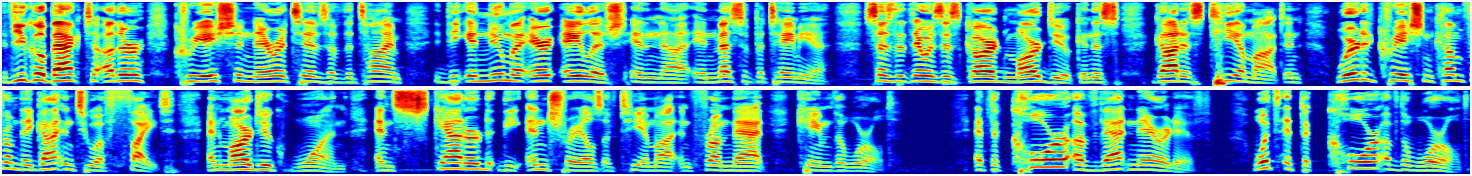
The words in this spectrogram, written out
If you go back to other creation narratives of the time, the Enuma Elish in, uh, in Mesopotamia says that there was this god Marduk and this goddess Tiamat. And where did creation come from? They got into a fight, and Marduk won and scattered the entrails of Tiamat, and from that came the world. At the core of that narrative, what's at the core of the world?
